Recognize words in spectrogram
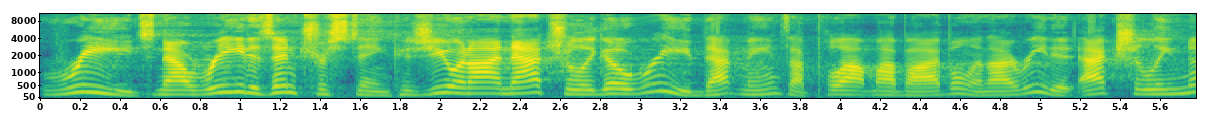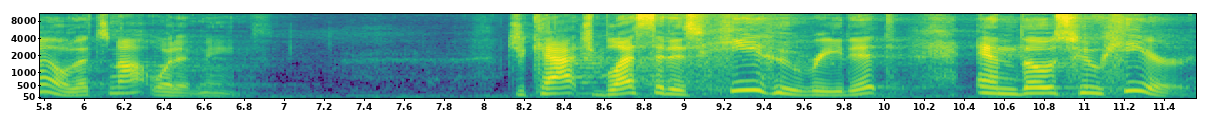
reads. Now, read is interesting because you and I naturally go read. That means I pull out my Bible and I read it. Actually, no, that's not what it means. Did you catch? Blessed is he who read it and those who hear.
